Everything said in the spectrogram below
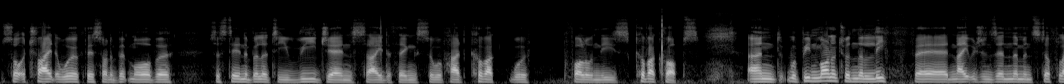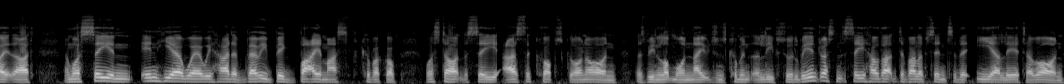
sort of tried to work this on a bit more of a sustainability regen side of things. So we've had cover, we're following these cover crops and we've been monitoring the leaf uh, nitrogens in them and stuff like that. And we're seeing in here where we had a very big biomass cover crop, we're starting to see as the crop's gone on, there's been a lot more nitrogens coming into the leaf. So it'll be interesting to see how that develops into the ear later on.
